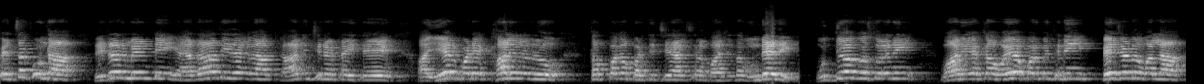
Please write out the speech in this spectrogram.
పెంచకుండా రిటైర్మెంట్ని యథాతీతంగా కానించినట్టయితే ఆ ఏర్పడే ఖాళీలను తప్పక భర్తీ చేయాల్సిన బాధ్యత ఉండేది. ఉద్యోగస్తులని వారి యొక్క వయో పరిమితిని పెంచడం వల్ల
